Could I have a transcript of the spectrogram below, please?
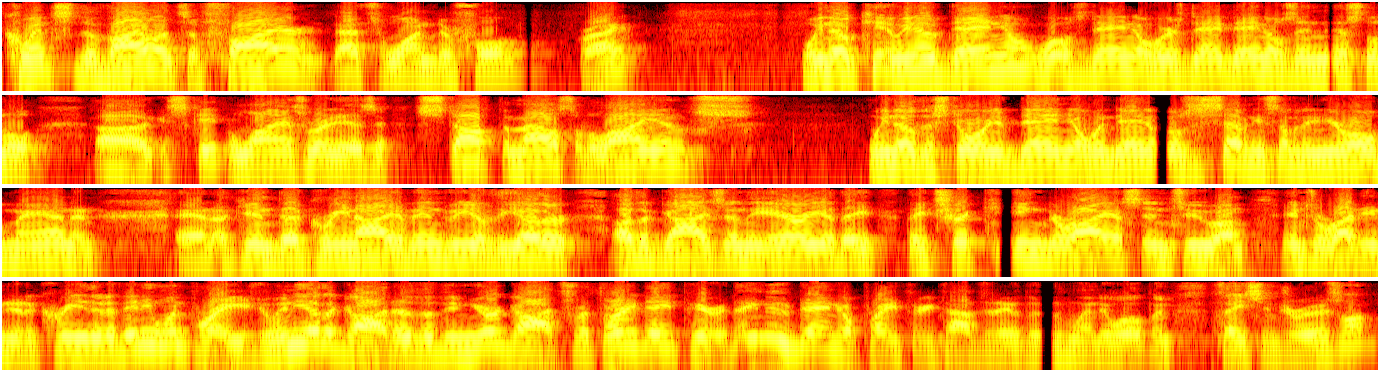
Quench the violence of fire, that's wonderful, right? We know we know Daniel. What was Daniel? Where's Daniel? Daniel's in this little uh, escape the lions. Where it is? Stop the mouths of lions. We know the story of Daniel when Daniel was a 70 something year old man. And, and again, the green eye of envy of the other, other guys in the area. They, they tricked King Darius into, um, into writing a decree that if anyone prays to any other God other than your gods for a 30 day period, they knew Daniel prayed three times a day with the window open facing Jerusalem.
